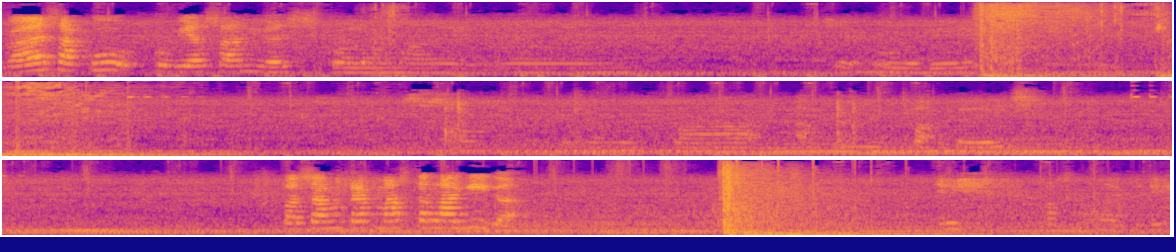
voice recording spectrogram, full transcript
Guys, aku kebiasaan guys kalau main COD. Lupa, aku lupa guys. Pasang Trapmaster lagi gak? Eh, pasang lagi deh.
